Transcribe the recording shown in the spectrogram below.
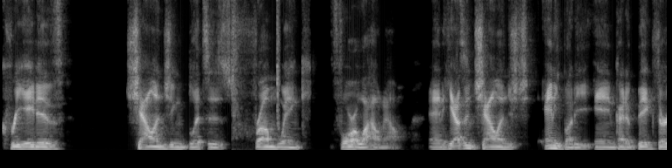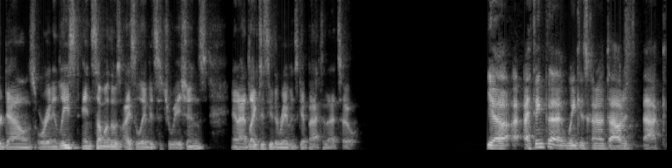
creative, challenging blitzes from Wink for a while now, and he hasn't challenged anybody in kind of big third downs or in at least in some of those isolated situations. And I'd like to see the Ravens get back to that too. Yeah, I think that Wink has kind of dialed it back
